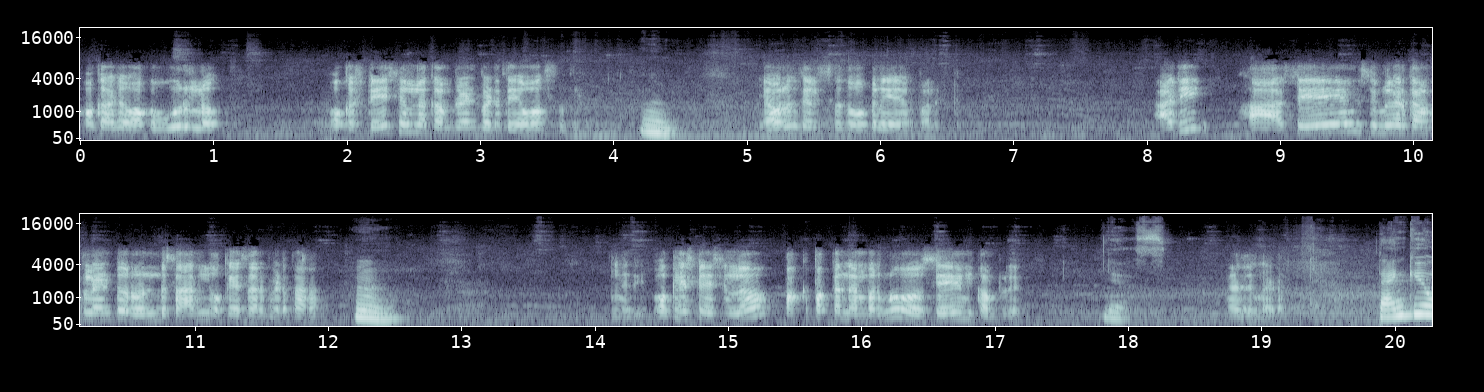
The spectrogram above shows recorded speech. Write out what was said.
ఒక ఒక ఊర్లో ఒక స్టేషన్లో కంప్లైంట్ పెడితే ఏమొస్తుంది? ఎవరికి తెలుస్తుంది ఓపెన్గా చెప్పాలంటే అది ఆ సేమ్ సిమిలర్ కంప్లైంట్ రెండు సార్లు ఒకేసారి పెడతారా? అది ఒకే స్టేషన్లో పక్క పక్క నెంబర్లు సేమ్ కంప్లైంట్ అది మేడం. థ్యాంక్ యూ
